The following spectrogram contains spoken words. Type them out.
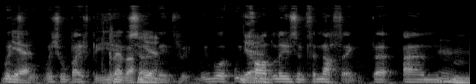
which Yeah. will, which will both be used. Clever. So Yeah. it means we, we, we Yeah. can't lose them for nothing. But um, Hmm.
